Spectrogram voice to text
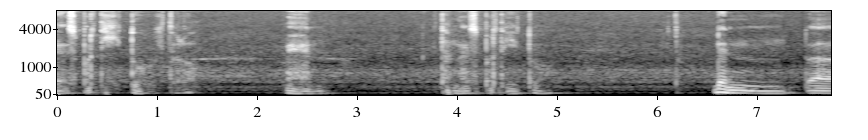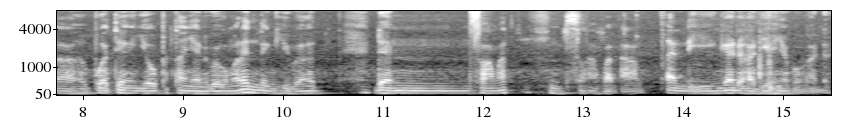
tidak seperti itu gitu loh. Man kita nggak seperti itu. Dan uh, buat yang jawab pertanyaan gue kemarin thank you banget. Dan selamat selamat apa di nggak ada hadiahnya kok ada.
